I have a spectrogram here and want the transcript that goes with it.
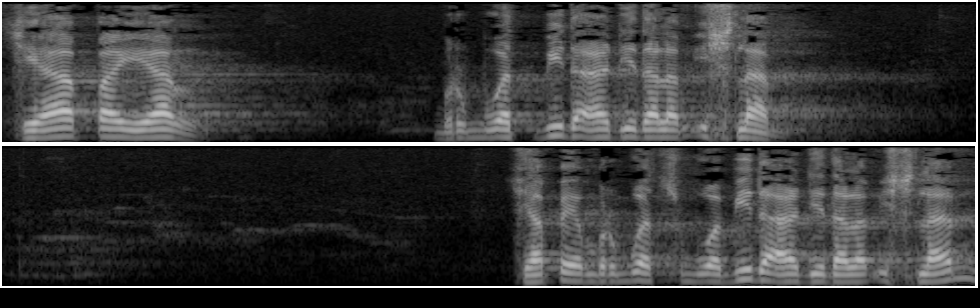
Siapa yang berbuat bid'ah di dalam Islam Siapa yang berbuat sebuah bid'ah di dalam Islam,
